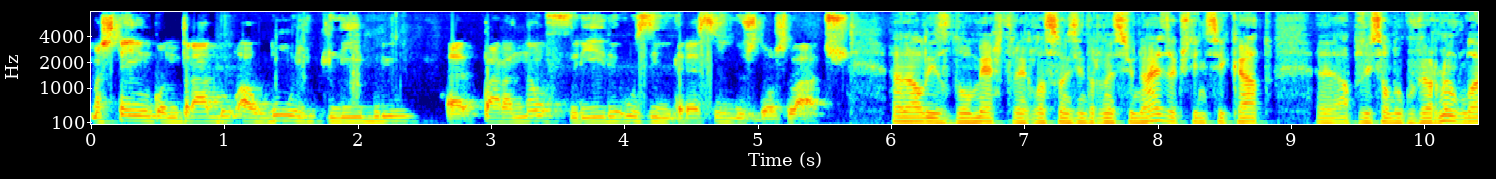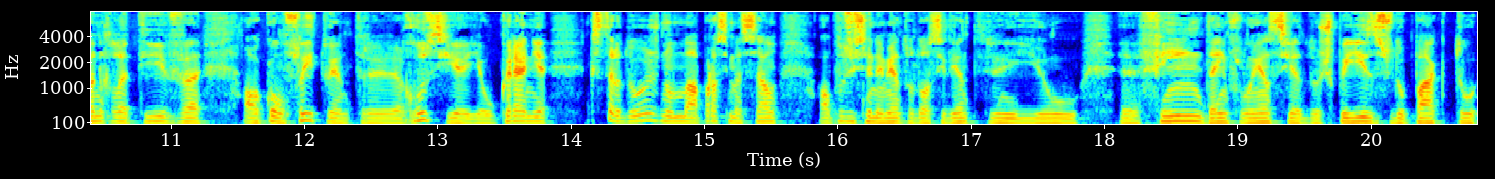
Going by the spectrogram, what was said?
mas tem encontrado algum equilíbrio para não ferir os interesses dos dois lados. Análise do mestre em Relações Internacionais, Agostinho Cicato, eh, à posição do governo angolano relativa ao conflito entre a Rússia e a Ucrânia, que se traduz numa aproximação ao posicionamento do Ocidente e o eh, fim da influência dos países do Pacto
